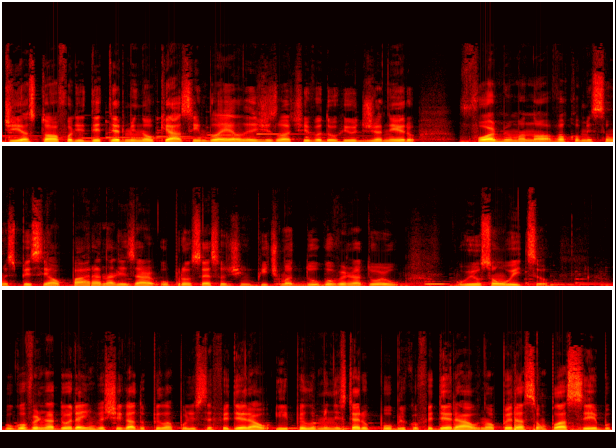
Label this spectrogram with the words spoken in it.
Dias Toffoli, determinou que a Assembleia Legislativa do Rio de Janeiro forme uma nova comissão especial para analisar o processo de impeachment do governador Wilson Witzel. O governador é investigado pela Polícia Federal e pelo Ministério Público Federal na Operação Placebo,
